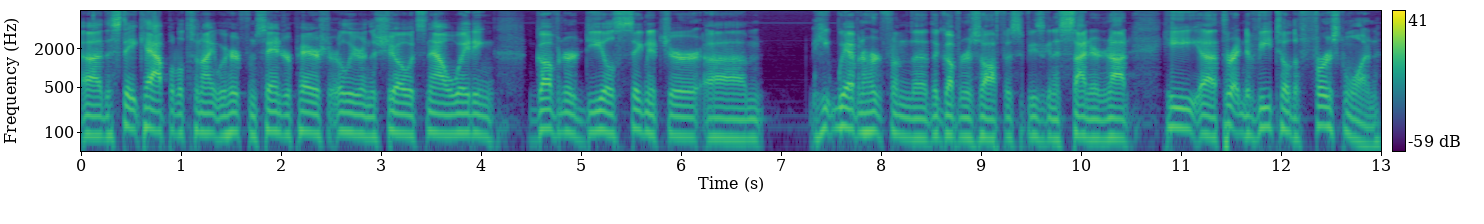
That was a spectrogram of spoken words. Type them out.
uh, the state capitol tonight. We heard from Sandra Parrish earlier in the show. It's now awaiting Governor Deal's signature. Um, he, we haven't heard from the, the governor's office if he's going to sign it or not. He uh, threatened to veto the first one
